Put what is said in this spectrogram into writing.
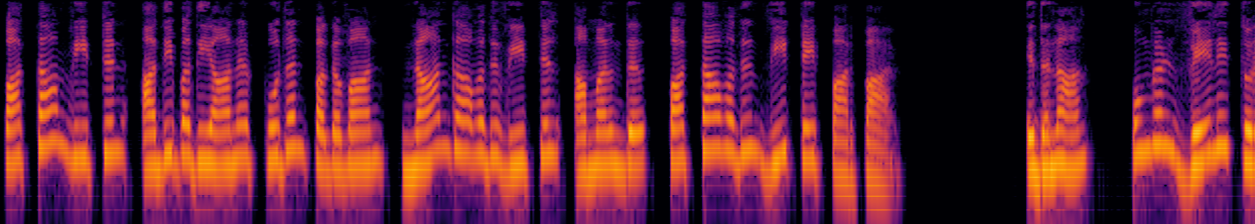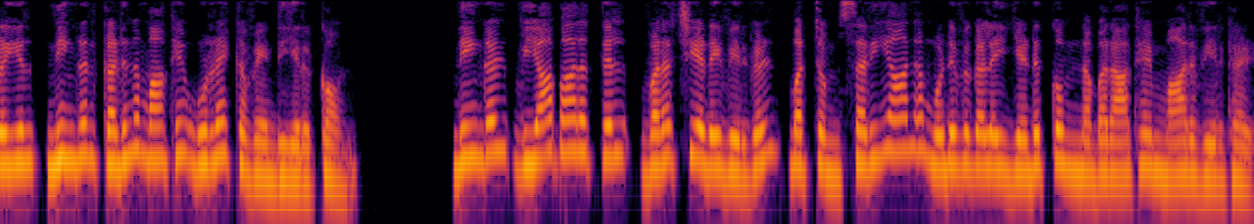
பத்தாம் வீட்டின் அதிபதியான புதன் பகவான் நான்காவது வீட்டில் அமர்ந்து பத்தாவது வீட்டை பார்ப்பார். இதனால் உங்கள் வேலைத் துறையில் நீங்கள் கடினமாக உழைக்க வேண்டியிருக்கும். நீங்கள் வியாபாரத்தில் வளர்ச்சியடைவீர்கள் மற்றும் சரியான முடிவுகளை எடுக்கும் நபராக மாறுவீர்கள்.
